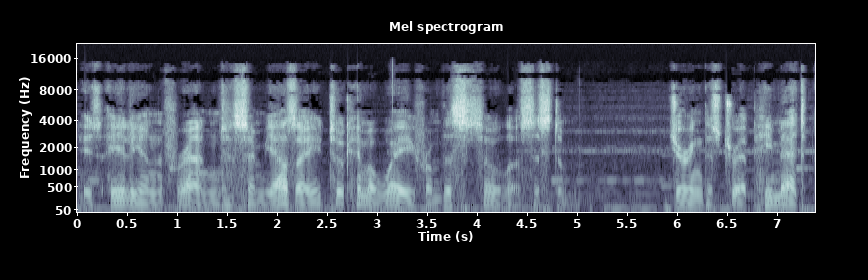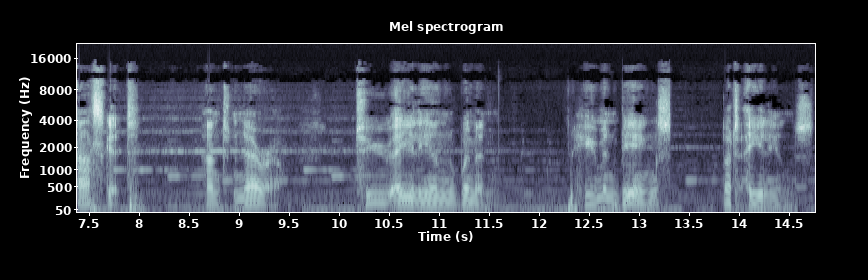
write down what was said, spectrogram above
His alien friend Semjaze took him away from the solar system. During this trip he met Asket and Nera, two alien women, human beings, but aliens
